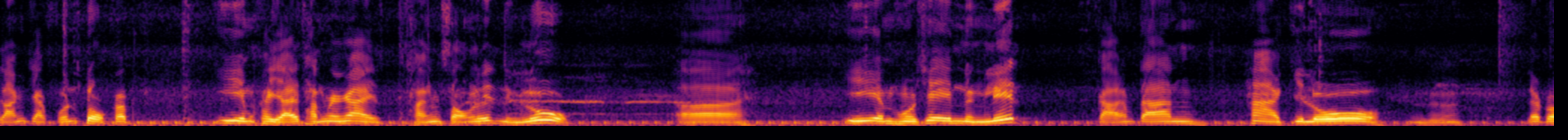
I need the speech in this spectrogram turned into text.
หลังจากฝนตกครับ EM ขยายทำง่ายๆ ถัง 2 ลิตร 1 ลูกอ่า EM โฮเช M 1ลิตร กากน้ำตาล 5 กิโลนะแล้วก็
